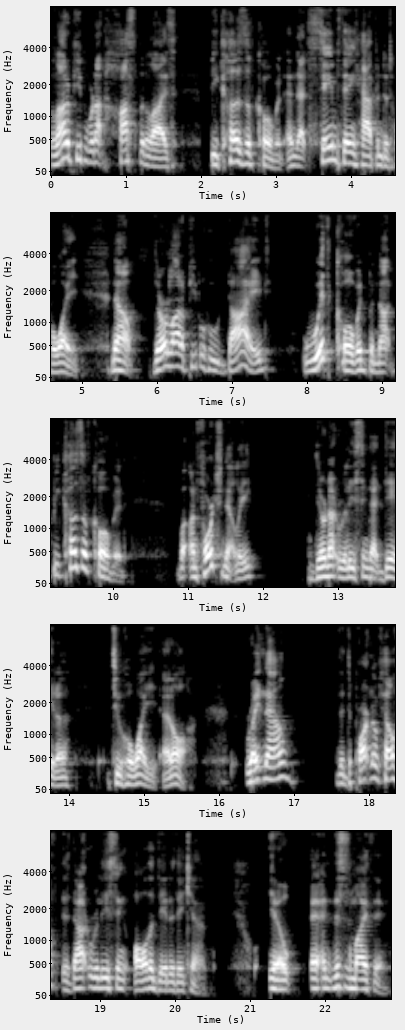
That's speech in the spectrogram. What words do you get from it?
a lot of people were not hospitalized because of COVID, and that same thing happened at Hawaii. Now there are a lot of people who died with COVID, but not because of COVID. But unfortunately, they're not releasing that data to Hawaii at all. Right now, the Department of Health is not releasing all the data they can. You know, and this is my thing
